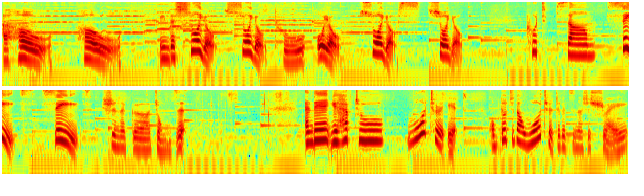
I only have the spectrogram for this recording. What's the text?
a hole hole in the soil soil 土 oil soil soil put some seeds seeds 是那个种子。And then you have to water it。我们都知道 water 这个字呢是水。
